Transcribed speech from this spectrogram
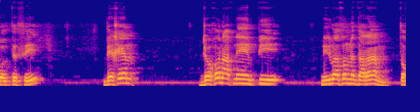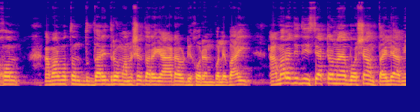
বলতেছি? দেখেন, যখন আপনি এমপি নির্বাচনে দাঁড়ান, তখন আমার মতন দারিদ্র মানুষের দ্বারা আডাউডি করেন বলে, ভাই, আমারও যদি চেয়ারটা নয় বসান, তাইলে আমি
